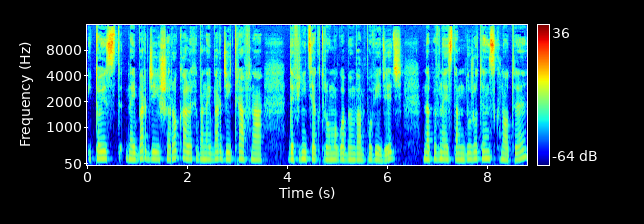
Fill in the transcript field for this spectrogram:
i to jest najbardziej szeroka, ale chyba najbardziej trafna definicja, którą mogłabym Wam powiedzieć. Na pewno jest tam dużo tęsknoty,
